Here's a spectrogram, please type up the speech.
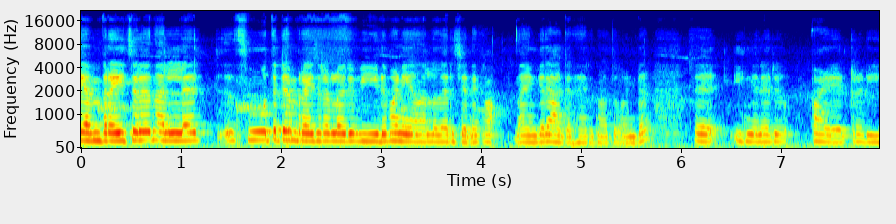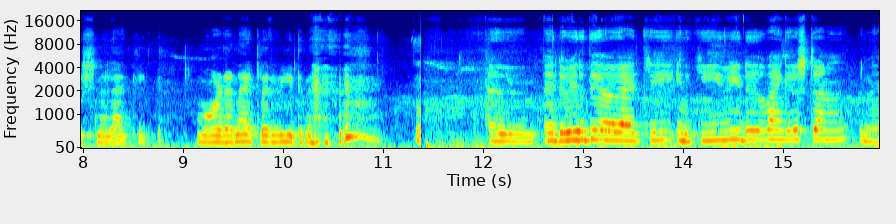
ടെമ്പറേച്ചർ നല്ല സ്മൂത്ത് ടെമ്പറേച്ചർ ഉള്ള ഒരു വീട് പണിയാന്നുള്ളത് അരിച്ചേട്ടന് ക- ഭയങ്കര ആഗ്രഹമായിരുന്നു. അതുകൊണ്ട് ഇങ്ങനെ ഒരു പഴയ ട്രഡീഷണൽ ആക്കി മോഡേൺ ആയിട്ടുള്ളൊരു വീടിന്. എന്റെ പേര് ദേവഗായത്രി. എനിക്ക് ഈ വീട് ഭയങ്കര ഇഷ്ടമാണ് പിന്നെ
